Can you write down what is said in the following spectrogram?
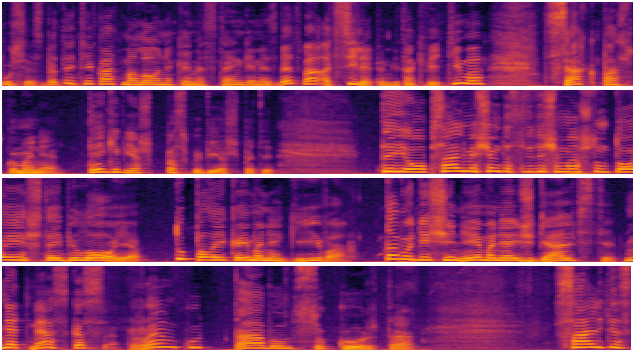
pusės, bet tai taip pat malonė, kai mes stengiamės, bet va, atsiliepiam į tą kvietimą, sek paskui mane. Taigi vieš paskui viešpati. Tai o psalmė 138 štai byloja, tu palaikai mane gyvą, tavo dešinė mane išgelbsti, net mes kas rankų tavo sukurta. Sąlytis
